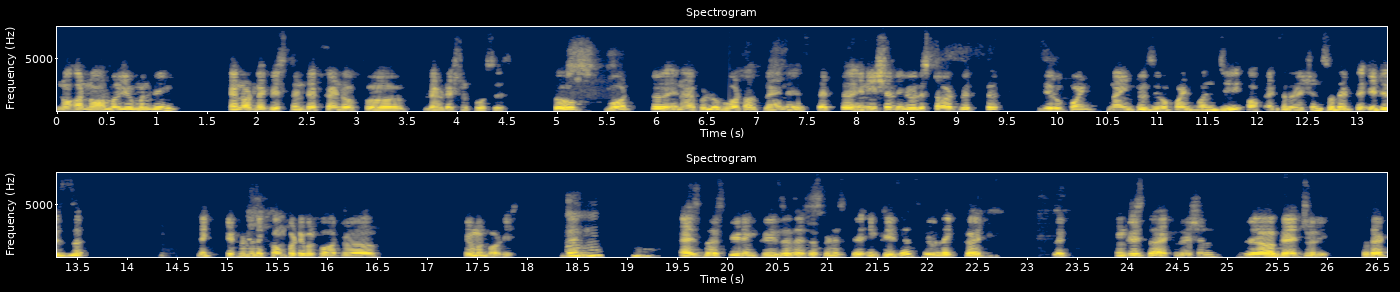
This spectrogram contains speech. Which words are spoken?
no, a normal human being cannot like withstand that kind of uh, gravitational forces. So what uh, in Hyperloop, what our plan is that uh, initially we will start with uh, 0.9 to 0.1 G of acceleration so that it is uh, like it will be like comfortable for uh, human bodies. Then Mm-hmm. as the speed increases, as the speed is- increases, we will like uh, like increase the acceleration uh, gradually so that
